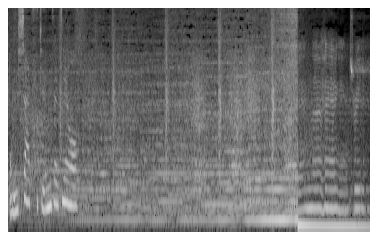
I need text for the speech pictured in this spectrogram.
我们下次节目再见哦。Tree.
